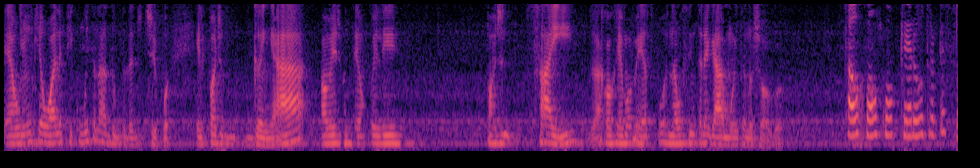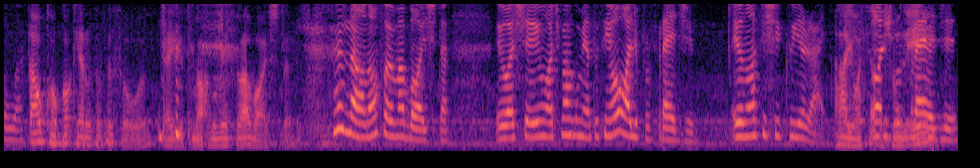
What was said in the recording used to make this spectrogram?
é é um que eu olho e fico muito na dúvida de tipo, ele pode ganhar, ao mesmo tempo ele pode sair a qualquer momento por não se entregar muito no jogo. Tal qual qualquer outra pessoa. Tal qual qualquer outra pessoa. É isso, meu argumento foi uma bosta. não, não foi uma bosta. Eu achei um ótimo argumento. Assim, eu olho pro Fred. Eu não assisti Queer Eye. Ah, eu assisti. Eu olho pro Fred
